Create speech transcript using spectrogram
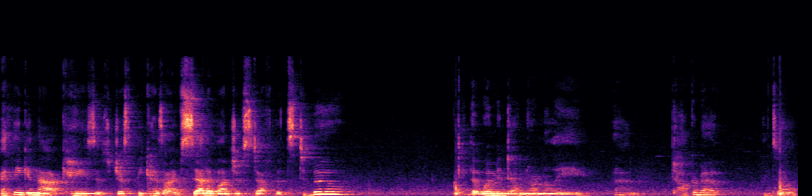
I think in that case it's just because I've said a bunch of stuff that's taboo that women don't normally um, talk about. And so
